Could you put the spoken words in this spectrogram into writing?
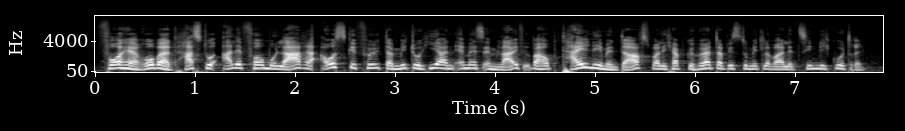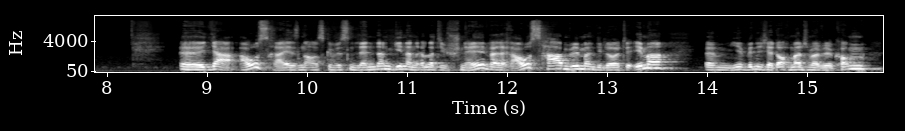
Vorher, Robert, hast du alle Formulare ausgefüllt, damit du hier an MSM Live überhaupt teilnehmen darfst? Weil ich habe gehört, da bist du mittlerweile ziemlich gut drin. Äh, ja, Ausreisen aus gewissen Ländern gehen dann relativ schnell, weil raushaben will man die Leute immer. Ähm, hier bin ich ja doch manchmal willkommen.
